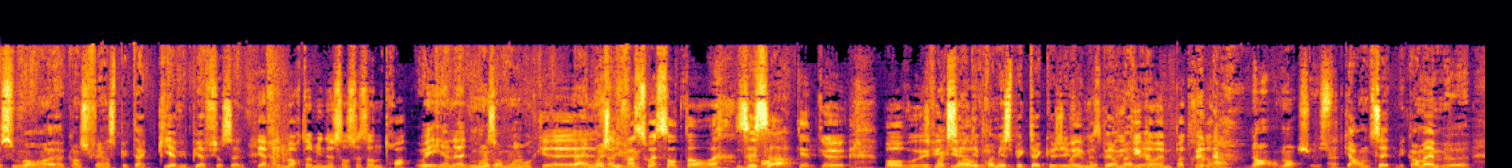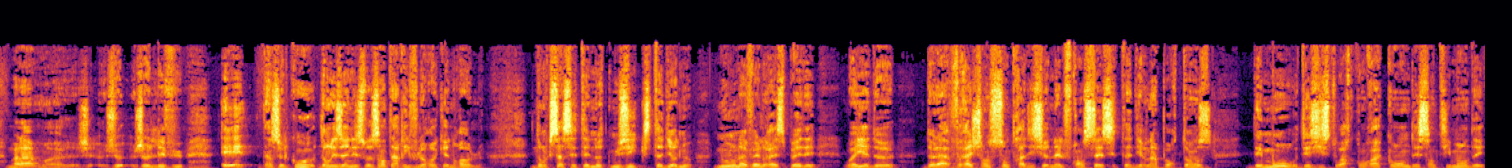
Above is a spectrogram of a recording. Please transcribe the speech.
souvent euh, quand je fais un spectacle. Qui a vu Piaf sur scène? Piaf est morte en 1963. Oui, il y en a de moins en moins. Donc, euh, ben, moi, je l'ai vu. 60 ans. C'est ça. Quelques... Bon. C'est un des premiers spectacles que j'ai vu. Mon père m'avait. quand même pas très grand. non, non, je suis de 47, mais quand même, euh, voilà, moi, je, je l'ai vu. Et d'un seul coup, dans les années 60, arrive le rock'n'roll. Donc ça, c'était notre musique. C'est-à-dire, nous, nous, on avait le respect des, voyez, de, de la vraie chanson traditionnelle française, c'est-à-dire l'importance des mots, des histoires qu'on raconte, des sentiments, des,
